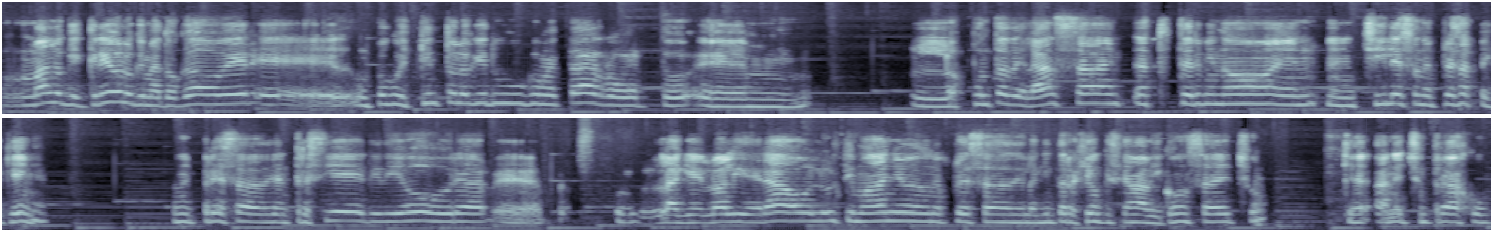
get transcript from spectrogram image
más lo que creo, lo que me ha tocado ver, eh, un poco distinto a lo que tú comentabas, Roberto. Em, los puntos de lanza en estos términos en Chile son empresas pequeñas una empresa de entre 7 y 10 obras. Eh, la que lo ha liderado el último año es una empresa de la quinta región que se llama Viconza, hecho, que han hecho un trabajo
